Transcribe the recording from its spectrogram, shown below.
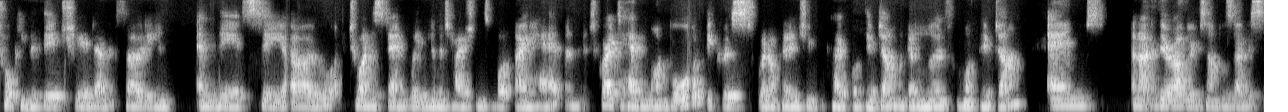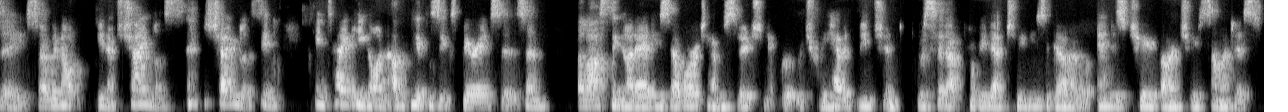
talking with their chair, David Thodey, and and their CEO to understand where the limitations of what they have. And it's great to have them on board because we're not going to duplicate what they've done. We're going to learn from what they've done. And and I, there are other examples overseas. So we're not, you know, shameless, shameless in in taking on other people's experiences. And the last thing I'd add is our Waratah Research Network, which we haven't mentioned, was set up probably about two years ago and is chaired by a chief scientist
